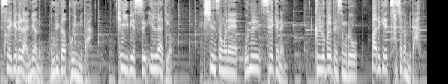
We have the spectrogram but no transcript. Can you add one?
세계를 알면 우리가 보입니다. KBS 1라디오 신성원의 오늘 세계는 글로벌 배송으로 빠르게 찾아갑니다.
